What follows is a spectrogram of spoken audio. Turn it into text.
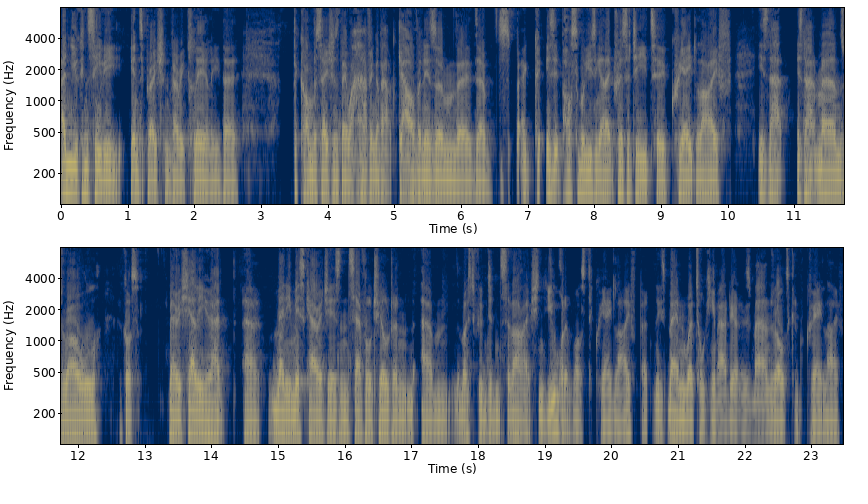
And you can see the inspiration very clearly. The the conversations they were having about galvanism, the, the is it possible using electricity to create life? Is that is that man's role? Of course, Mary Shelley, who had uh, many miscarriages and several children, um, most of whom didn't survive. She knew what it was to create life, but these men were talking about you know, his man's role to create life.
